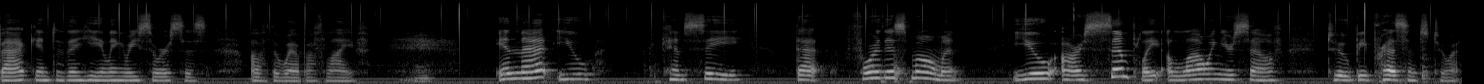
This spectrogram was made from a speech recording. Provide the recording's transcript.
back into the healing resources of the web of life. Mm-hmm. In that, you can see that for this moment, you are simply allowing yourself to be present to it,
